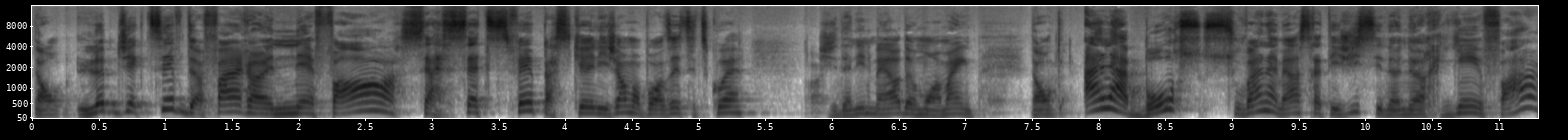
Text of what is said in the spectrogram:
Donc, l'objectif de faire un effort, ça satisfait parce que les gens vont pouvoir dire, sais-tu quoi? J'ai donné le meilleur de moi-même. Donc, à la bourse, souvent, la meilleure stratégie, c'est de ne rien faire.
